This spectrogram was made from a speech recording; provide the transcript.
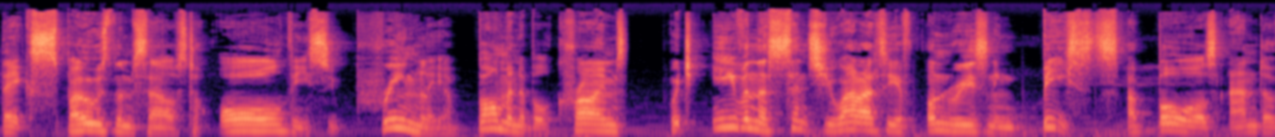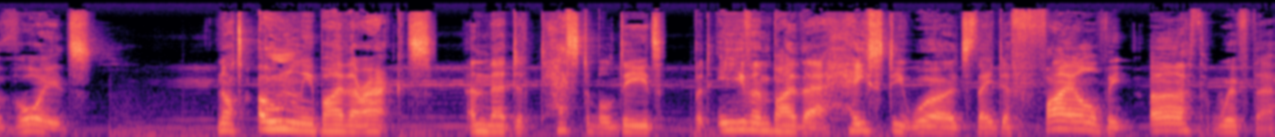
They expose themselves to all the supremely abominable crimes which even the sensuality of unreasoning beasts abhors and avoids. Not only by their acts and their detestable deeds, but even by their hasty words, they defile the earth with their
